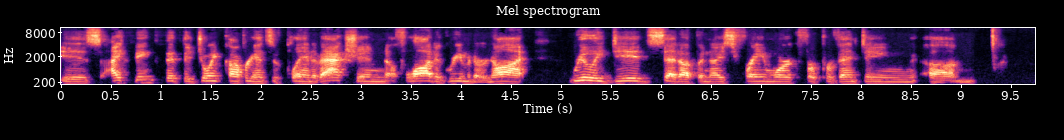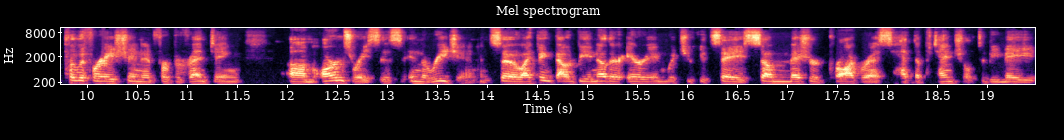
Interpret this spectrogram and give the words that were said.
is I think that the Joint Comprehensive Plan of Action, a flawed agreement or not, really did set up a nice framework for preventing um, proliferation and for preventing um, arms races in the region. And so I think that would be another area in which you could say some measured progress had the potential to be made.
